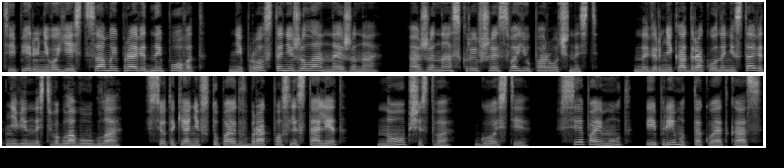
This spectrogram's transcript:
Теперь у него есть самый праведный повод. Не просто нежеланная жена, а жена, скрывшая свою порочность. Наверняка драконы не ставят невинность во главу угла. Все-таки они вступают в брак после ста лет. Но общество, гости, все поймут и примут такой отказ.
